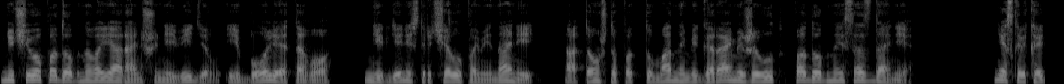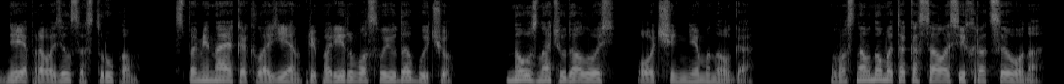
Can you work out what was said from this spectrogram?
Ничего подобного я раньше не видел, и более того, нигде не встречал упоминаний о том, что под туманными горами живут подобные создания. Несколько дней я провозился с трупом, вспоминая, как Лаен препарировал свою добычу, но узнать удалось очень немного. В основном это касалось их рациона.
